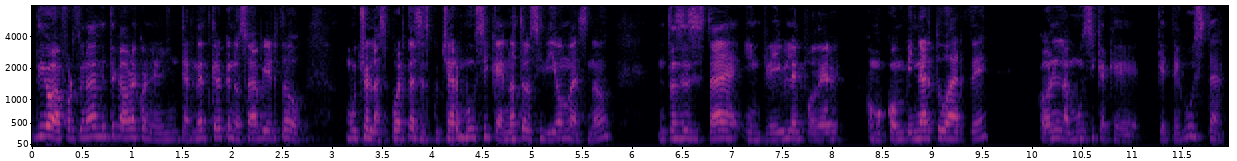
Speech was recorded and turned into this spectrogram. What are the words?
digo, afortunadamente ahora con el internet creo que nos ha abierto mucho las puertas a escuchar música en otros idiomas, ¿no? Entonces está increíble poder como combinar tu arte con la música que, te gusta.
